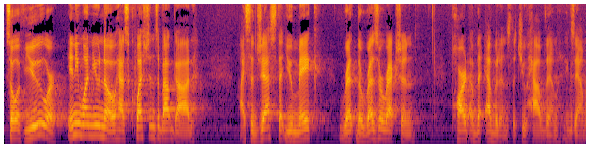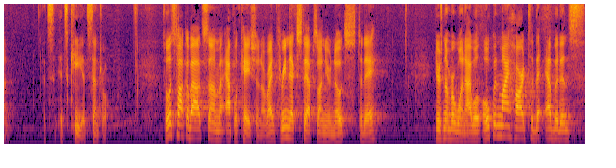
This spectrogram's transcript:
So if you or anyone you know has questions about God, I suggest that you make re- the resurrection part of the evidence that you have them examine. It's, it's key, it's central. So let's talk about some application, all right? Three next steps on your notes today. Here's number one I will open my heart to the evidence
